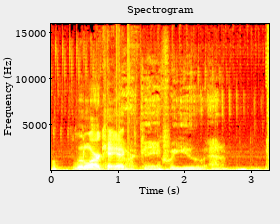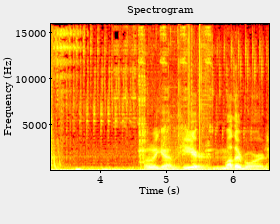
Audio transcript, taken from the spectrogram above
little archaic. Archaic for you, Adam. What do we got here? Motherboard.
